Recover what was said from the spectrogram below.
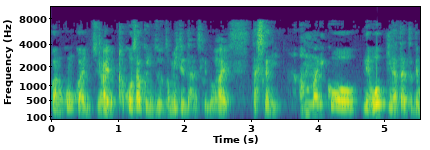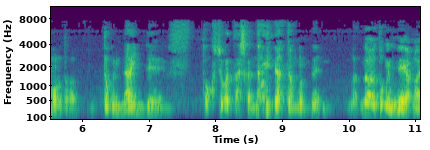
あの、今回にちなみにはい過去作品ずっと見てたんですけど、はい。確かに、あんまりこう、ね、大きな建物とか特にないんで、特徴が確かにないなと思って。だから特にね、やっぱ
